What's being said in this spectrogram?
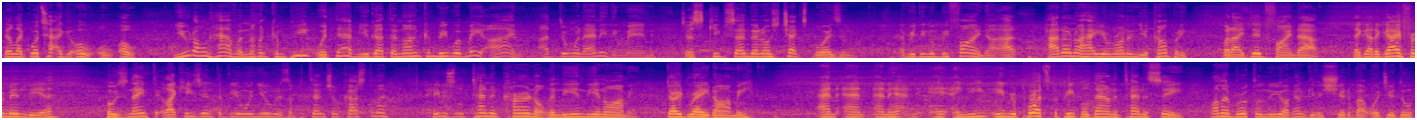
They're like, "What's ha-? I go, oh oh oh." You don't have a non-compete with them. You got the non-compete with me. I'm not doing anything, man. Just keep sending those checks, boys, and everything will be fine. I, I, I don't know how you're running your company, but I did find out. They got a guy from India whose name, like he's interviewing you as a potential customer. He was lieutenant colonel in the Indian Army, third-rate Army, and and and, and he, he reports to people down in Tennessee. I'm in Brooklyn, New York. I don't give a shit about what you're doing.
